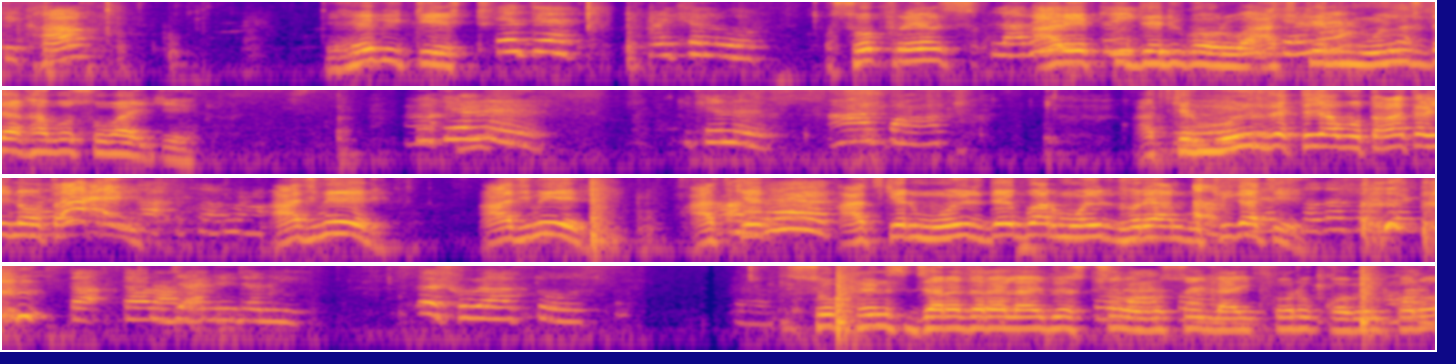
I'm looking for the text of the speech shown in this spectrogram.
তুই খা। হেভি টেস্ট খেলব। সো ফ্রেন্ডস আর একটু দেরি করব তুই আজকের? ময়ূর দেখাবো সবাইকে। আজকের ময়ূর দেখতে যাব তাড়াতাড়ি নাও তাড়াতাড়ি। আজমের আজমের আজকের আজকের ময়ূর দেখব আর ময়ূর ধরে আনব ঠিক আছে? সো ফ্রেন্ডস যারা যারা লাইভ এসছো অবশ্যই লাইক করো কমেন্ট করো।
